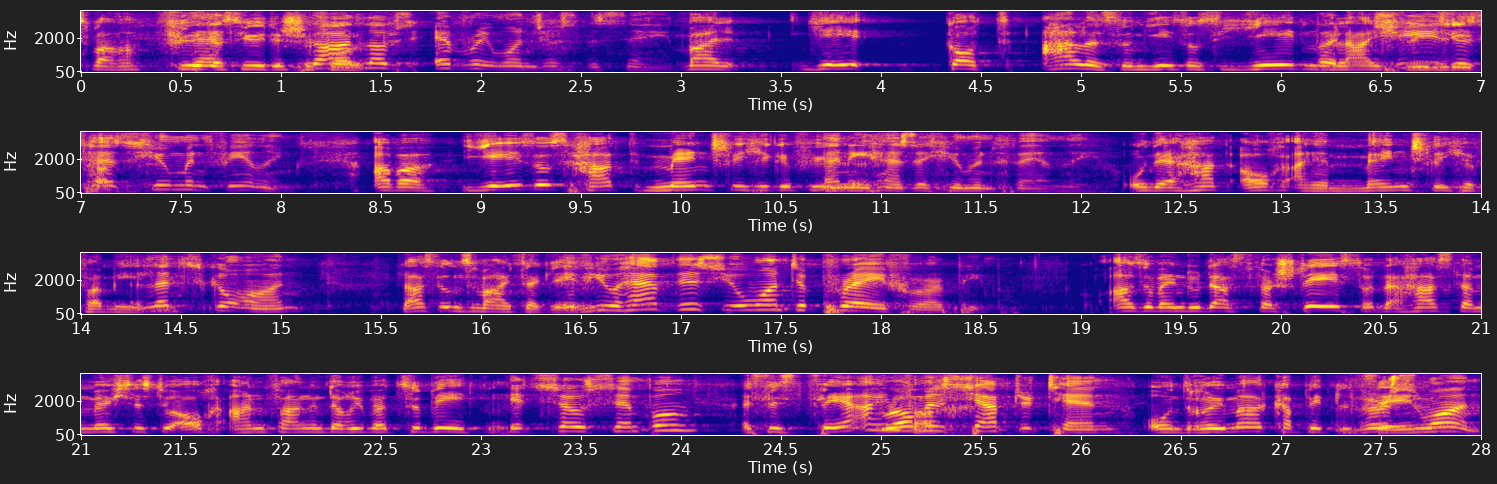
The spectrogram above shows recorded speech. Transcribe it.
zwar für das jüdische God Volk. loves everyone just the same. Weil je, Gott alles und Jesus jeden But gleich Jesus hat. human feelings Aber Jesus hat menschliche and he Gefühle. has a human family. Und er hat auch eine menschliche Familie. Let's go on. Lass uns If weitergehen. you have this, you'll want to pray for our people. Also wenn du das verstehst oder hast, dann möchtest du auch anfangen darüber zu beten. It's so simple. Es ist sehr einfach. Romans chapter 10. Und Römer Kapitel verse 10. 1.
